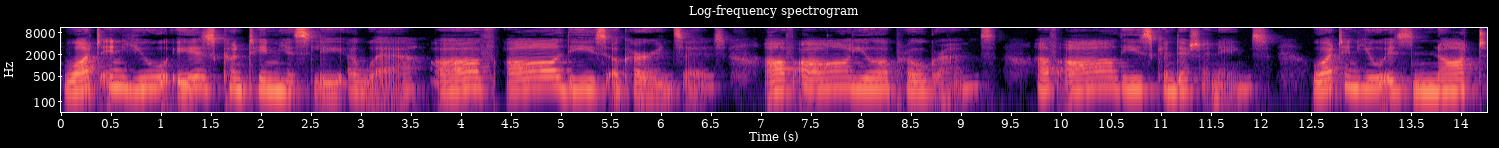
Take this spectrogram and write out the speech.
what in you is continuously aware of all these occurrences, of all your programs, of all these conditionings, what in you is not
